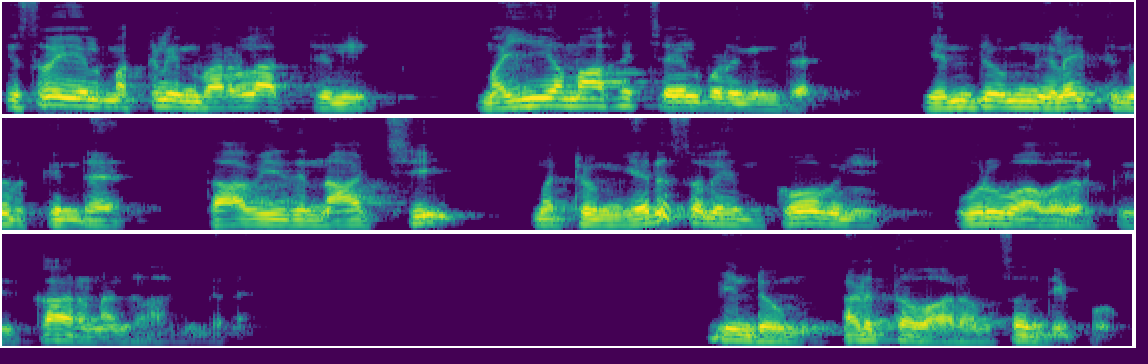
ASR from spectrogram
இஸ்ரேல் மக்களின் வரலாற்றில் மையமாக செயல்படுகின்ற என்றும் நிலைத்து நிற்கின்ற தாவீதின் ஆட்சி மற்றும் எருசலேம் கோவில் உருவாவதற்கு காரணங்களாகின்றன. மீண்டும் அடுத்த வாரம் சந்திப்போம்.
